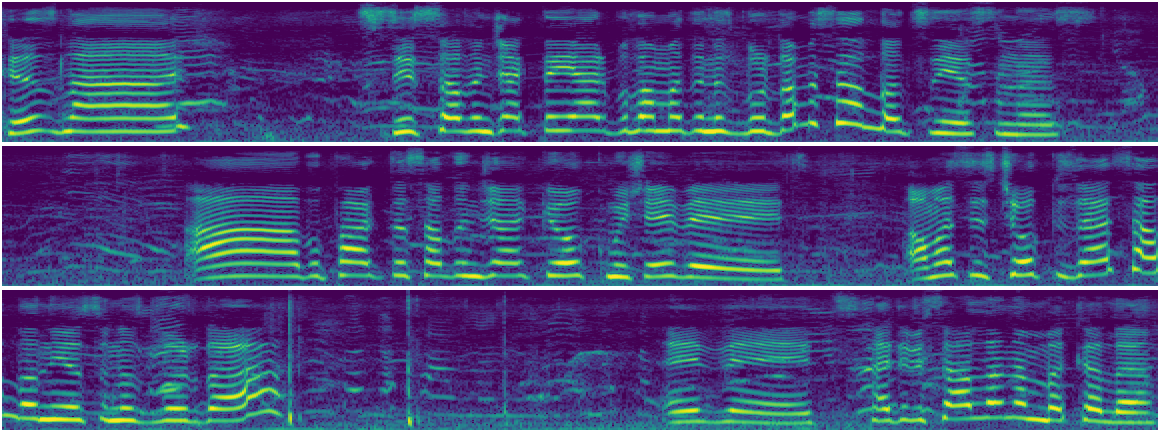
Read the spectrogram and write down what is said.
Kızlar. Siz salıncakta yer bulamadınız. Burada mı sallatıyorsunuz? Aa bu parkta salıncak yokmuş evet. Ama siz çok güzel sallanıyorsunuz burada. Evet. Hadi bir sallanın bakalım.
